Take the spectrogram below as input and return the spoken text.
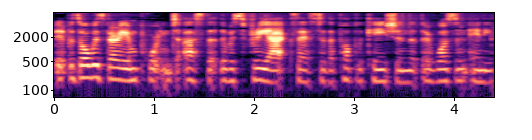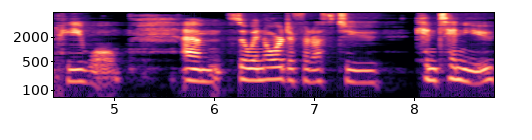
it was always very important to us that there was free access to the publication, that there wasn't any paywall. Um, so, in order for us to continue,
